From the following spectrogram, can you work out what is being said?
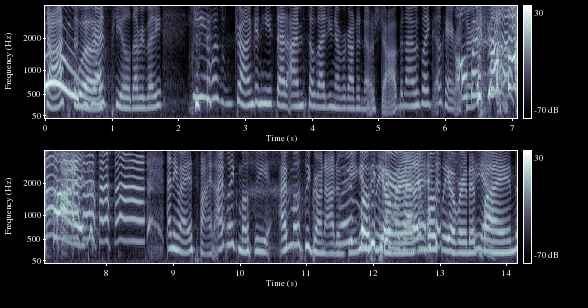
Stock. So keep your eyes peeled, everybody. He was drunk and he said, "I'm so glad you never got a nose job." And I was like, "Okay, Richard." Oh my god. Anyway, it's fine. I've like mostly, I've mostly grown out of I'm being mostly over it. about I'm mostly over it. It's Yeah. fine.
